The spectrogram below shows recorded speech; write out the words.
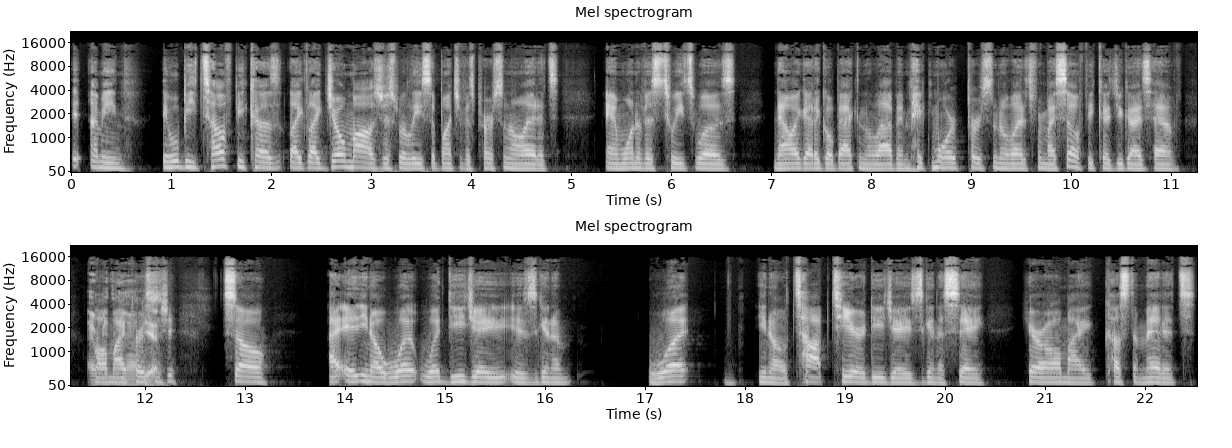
it, I mean, it will be tough because like, like Joe Miles just released a bunch of his personal edits. And one of his tweets was, now I got to go back in the lab and make more personal edits for myself because you guys have all my personal Yeah. shit. So I, eh, you know, what, what DJ is going to, what, you know, top tier DJ is going to say, here are all my custom edits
